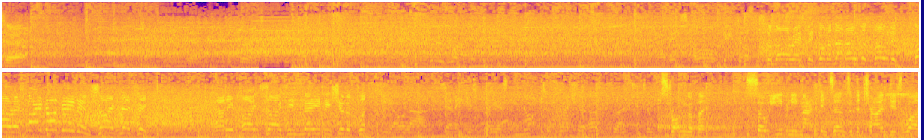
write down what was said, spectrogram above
So, to Mahrez, they've got a man over Foden. Mahrez might not need him, side netting. And in hindsight, he maybe should have played. Telling his players not to pressure up front. To stronger but so evenly matched in terms of the challenges won.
